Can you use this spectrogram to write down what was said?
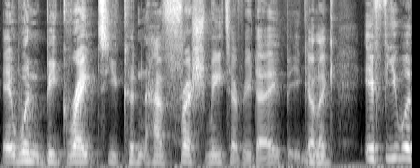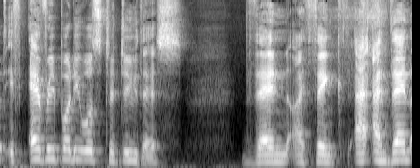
It wouldn't be great. You couldn't have fresh meat every day, but you go mm. like if you would, if everybody was to do this, then I think, and then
